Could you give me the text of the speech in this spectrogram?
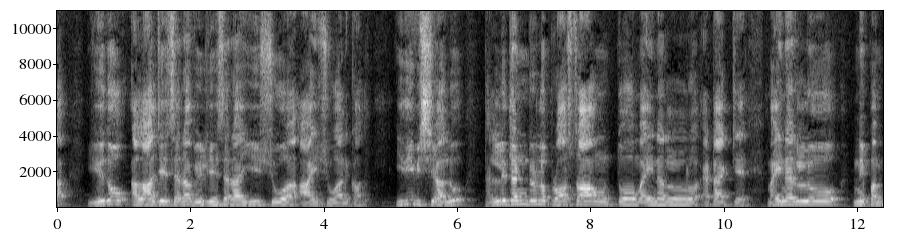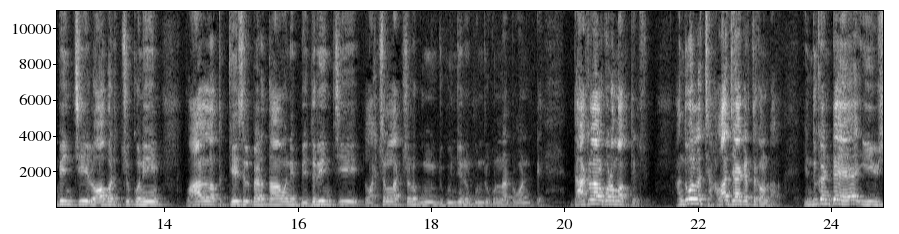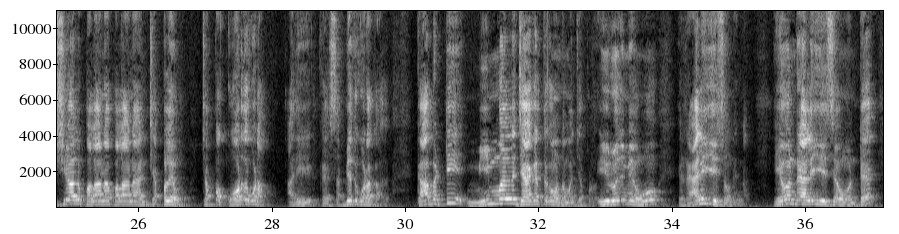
ఏదో లాల్ చేశారా వీళ్ళు చేశారా ఈ ఇష్యూ ఆ ఇష్యూ అని కాదు. ఇది విషయాలు తల్లిదండ్రుల ప్రోత్సాహంతో మైనర్లు అటాక్ చే మైనర్లుని పంపించి లోపరుచుకొని వాళ్ళ కేసులు పెడతామని బెదిరించి లక్షల లక్షలు గుంజు గుంజిన గుంజుకున్నటువంటి దాఖలాలు కూడా మాకు తెలుసు. అందువల్ల చాలా జాగ్రత్తగా ఉండాలి. ఎందుకంటే ఈ విషయాలు ఫలానా ఫలానా అని చెప్పలేము. చెప్పకూడదు కూడా. అది సభ్యత కూడా కాదు. కాబట్టి మిమ్మల్ని జాగ్రత్తగా ఉండమని చెప్పడం. ఈరోజు మేము ర్యాలీ చేసాం నిన్న. ఏమని ర్యాలీ చేసాము అంటే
